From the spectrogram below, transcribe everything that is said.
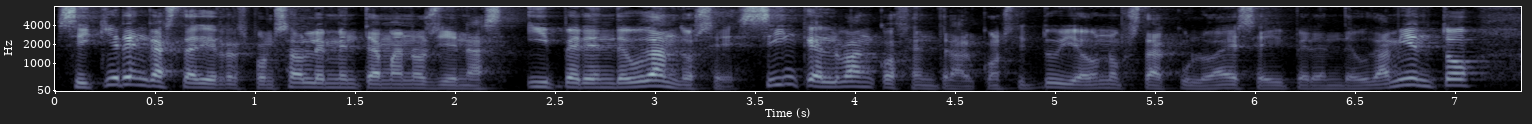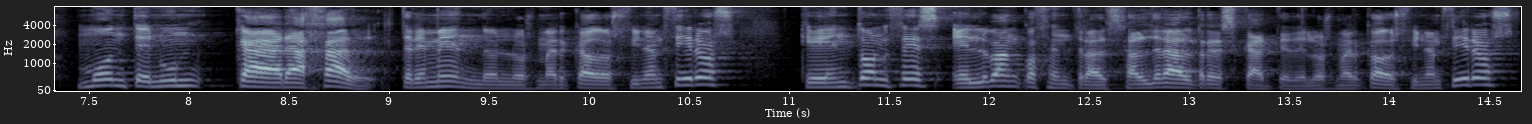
si quieren gastar irresponsablemente a manos llenas hiperendeudándose sin que el Banco Central constituya un obstáculo a ese hiperendeudamiento, monten un carajal tremendo en los mercados financieros, que entonces el Banco Central saldrá al rescate de los mercados financieros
